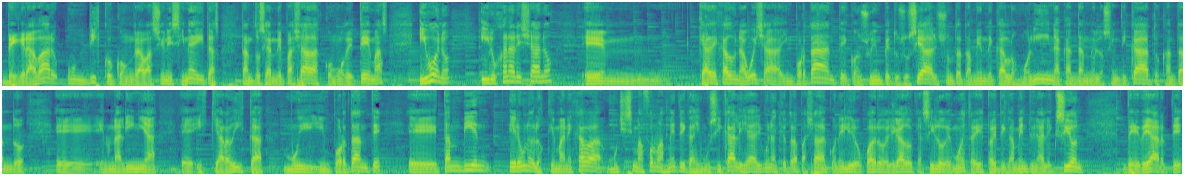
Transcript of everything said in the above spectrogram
de grabar un disco con grabaciones inéditas, tanto sean de payadas como de temas. Y bueno, y Luján Arellano. em, ha dejado una huella importante con su ímpetu social, junta también de Carlos Molina, cantando en los sindicatos, cantando eh, en una línea eh, izquierdista muy importante. Eh, también era uno de los que manejaba muchísimas formas métricas y musicales, y hay alguna que otra payada con Helido Cuadro Delgado que así lo demuestra y es prácticamente una lección de arte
